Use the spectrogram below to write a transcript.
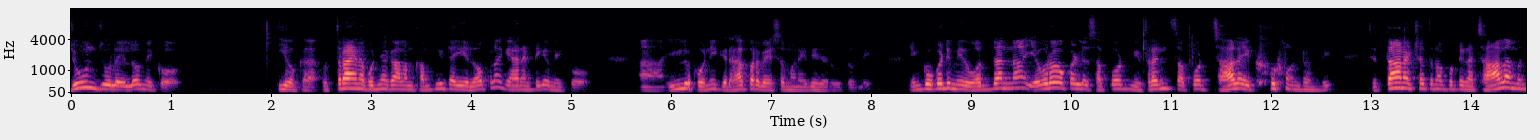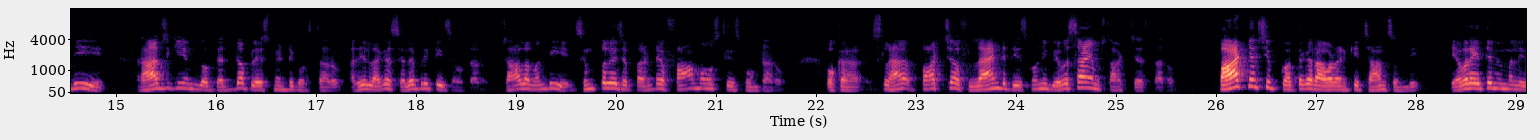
జూన్ జూలైలో మీకు ఈ యొక్క ఉత్తరాయణ పుణ్యకాలం కంప్లీట్ అయ్యే లోపల గ్యారంటీగా మీకు ఇల్లు కొని గ్రహ ప్రవేశం అనేది జరుగుతుంది. ఇంకొకటి మీరు వద్దన్నా ఎవరో ఒకళ్ళు సపోర్ట్ మీ ఫ్రెండ్స్ సపోర్ట్ చాలా ఎక్కువగా ఉంటుంది. చిత్తా నక్షత్రం పుట్టిన చాలామంది రాజకీయంలో పెద్ద ప్లేస్మెంట్కి వస్తారు. అదేలాగా సెలబ్రిటీస్ అవుతారు. చాలా మంది సింపుల్గా చెప్పాలంటే ఫామ్ హౌస్ తీసుకుంటారు. ఒక స్లా పార్ట్స్ ఆఫ్ ల్యాండ్ తీసుకొని వ్యవసాయం స్టార్ట్ చేస్తారు. పార్ట్నర్షిప్ కొత్తగా రావడానికి ఛాన్స్ ఉంది. ఎవరైతే మిమ్మల్ని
